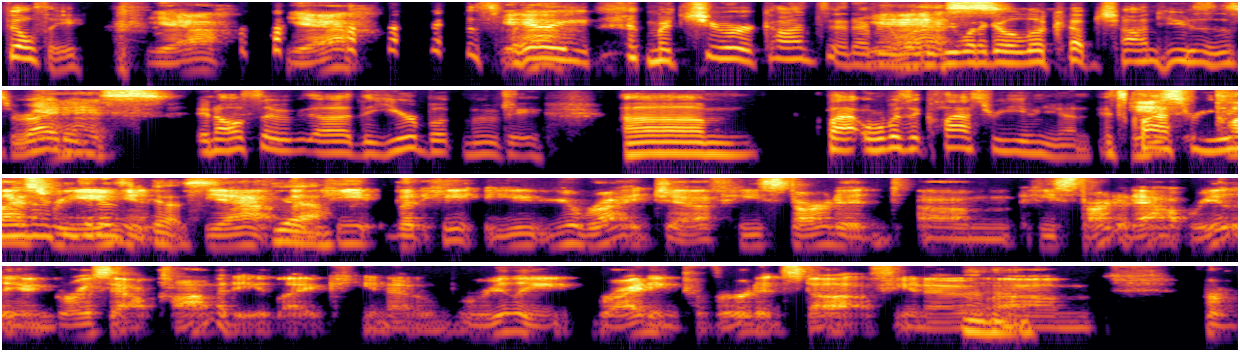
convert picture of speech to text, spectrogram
filthy. Yeah, yeah. it's yeah. very mature content. Everyone, yes. if you want to go look up John Hughes's writing, yes. and also uh, the yearbook movie. Um, or was it class reunion? It's class He's reunion. Class reunion. Yes. Yeah. Yeah. But he, but he, you, are right, Jeff. He started, um, he started out really in gross out comedy, like you know, really writing perverted stuff. You know, mm-hmm. um, per-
